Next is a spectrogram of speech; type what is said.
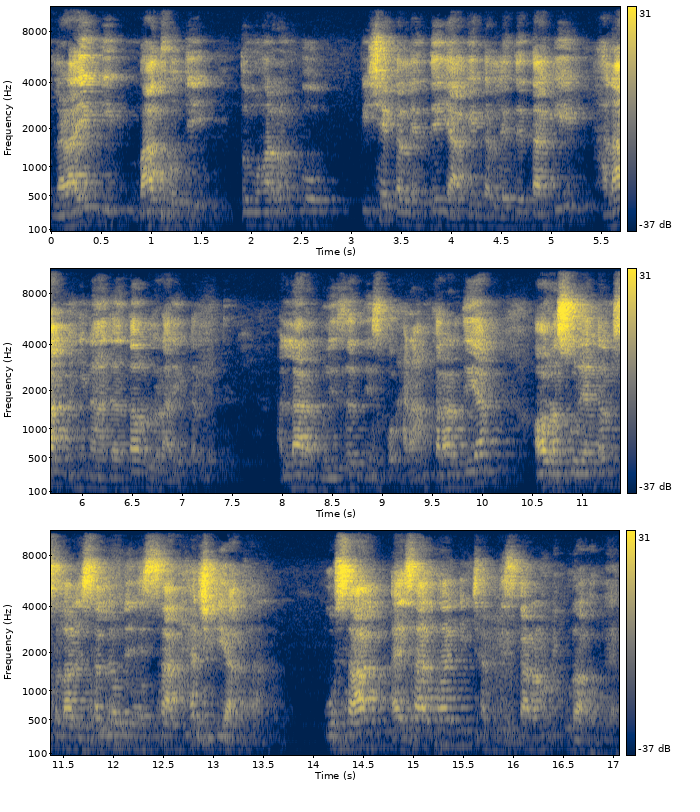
لڑائی کی بات ہوتی تو محرم کو پیچھے کر لیتے یا آگے کر لیتے تاکہ حلال مہینہ آ جاتا اور لڑائی کر لیتے۔ اللہ رب العزت نے اس کو حرام قرار دیا اور رسول اکرم صلی اللہ علیہ وسلم نے جس سال حج کیا تھا، وہ سال ایسا تھا کہ چھتیس کا راؤنڈ پورا ہو گیا۔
